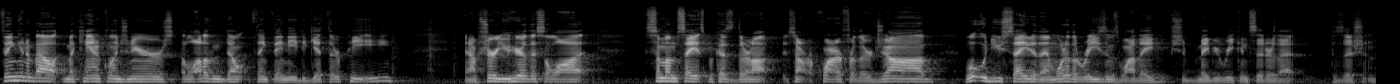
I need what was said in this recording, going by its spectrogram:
Thinking about mechanical engineers, a lot of them don't think they need to get their PE and I'm sure you hear this a lot. Some of them say it's because they're not it's not required for their job. What would you say to them? What are the reasons why they should maybe reconsider that position?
